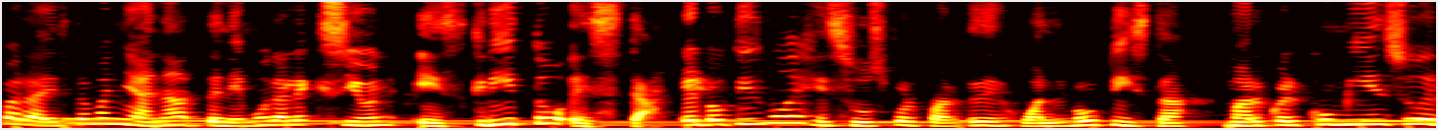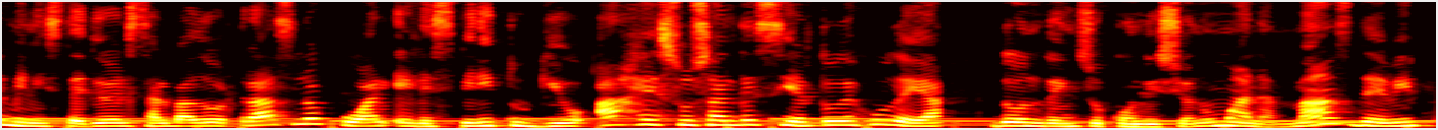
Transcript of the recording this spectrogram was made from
Para esta mañana tenemos la lección Escrito está. El bautismo de Jesús por parte de Juan el Bautista marcó el comienzo del ministerio del Salvador, tras lo cual el Espíritu guió a Jesús al desierto de Judea, donde en su condición humana más débil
